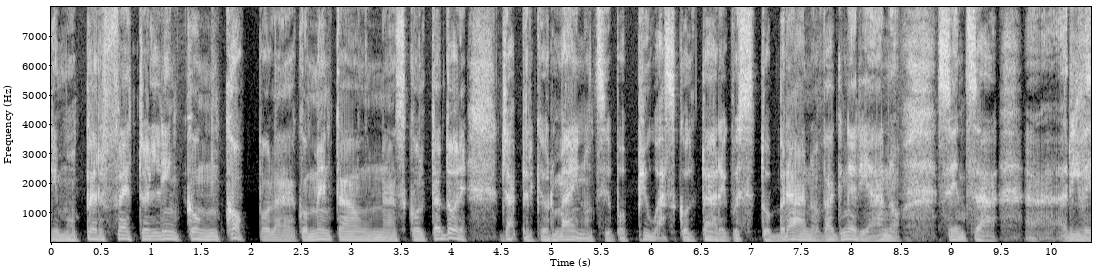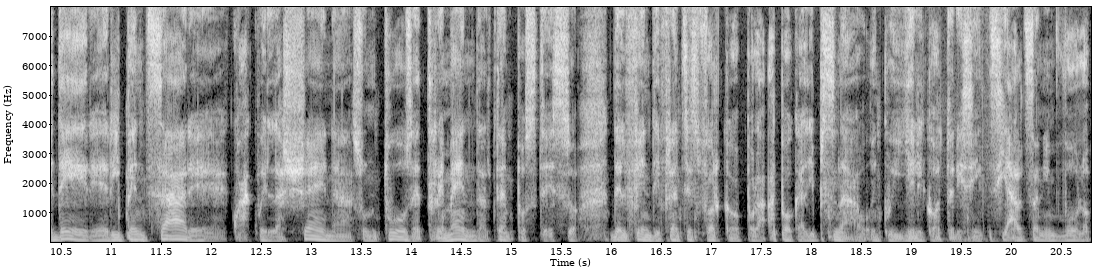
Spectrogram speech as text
qui perfetto e Lincoln Coppola, commenta un ascoltatore, già perché ormai non si può più ascoltare questo brano wagneriano senza uh, rivedere, ripensare qua quella scena sontuosa e tremenda al tempo stesso del film di Francis Ford Coppola, Apocalypse Now, in cui gli elicotteri si, si alzano in volo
